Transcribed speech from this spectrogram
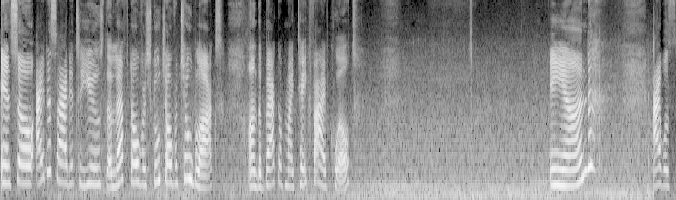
And so I decided to use the leftover scooch over two blocks on the back of my take five quilt. And I was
